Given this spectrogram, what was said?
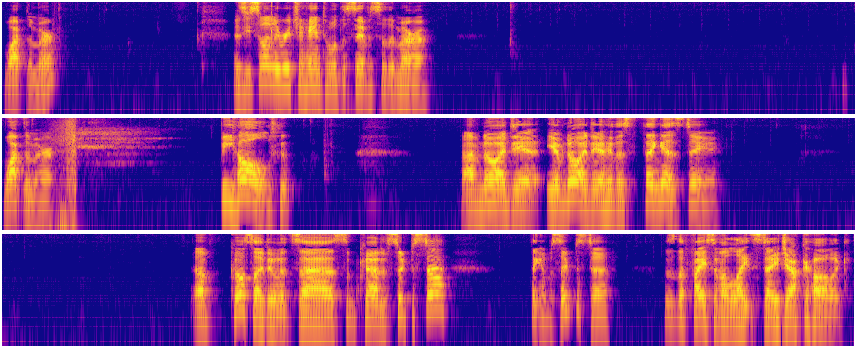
Wipe the mirror. As you slowly reach your hand toward the surface of the mirror, wipe the mirror. Behold! I have no idea. You have no idea who this thing is, do you? Of course I do. It's uh, some kind of superstar. I think I'm a superstar. This is the face of a late stage alcoholic.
